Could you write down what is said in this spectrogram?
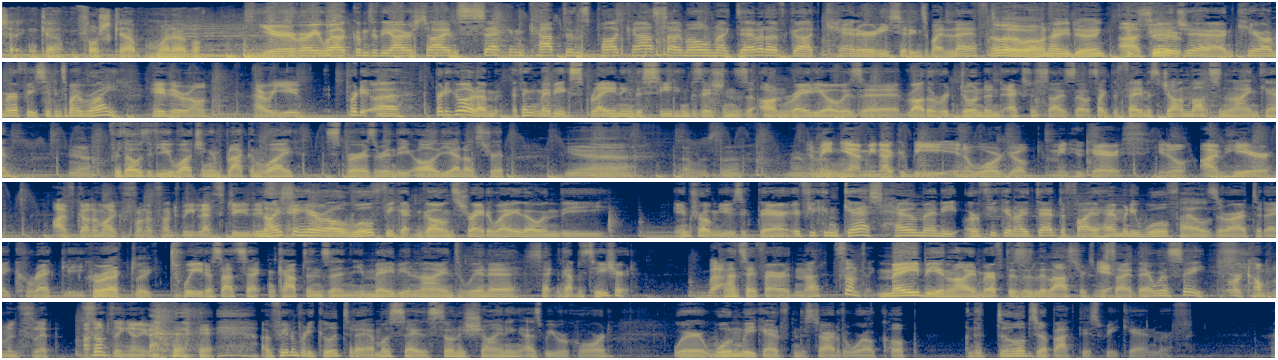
Second captain, first captain, whatever. You're very welcome to the Irish Times Second Captains podcast. I'm Eoin McDevitt. I've got Ken Early sitting to my left. Hello, Eoin. How are you doing? Uh, to good, you. yeah, and Ciarán Murphy sitting to my right. Hey there, Eoin. How are you? Pretty, uh, pretty good. I'm, I think maybe explaining the seating positions on radio is a rather redundant exercise, though. It's like the famous John Motson line, Ken. Yeah. For those of you watching in black and white, Spurs are in the all yellow strip. Yeah, that was the. I mean, yeah, I mean, I could be in a wardrobe. I mean, who cares? You know, I'm here. I've got a microphone in front of me. Let's do this. Nice to thing. hear old Wolfie getting going straight away, though, in the intro music there. If you can guess how many, or if you can identify how many Wolf Hells there are today correctly, Correctly. tweet us at Second Captains and you may be in line to win a Second Captains t shirt. Well, Can't say fairer than that. Something. Maybe in line, Murph. There's a little asterisk Yeah. beside there. We'll see. Or a compliment slip. Something, anyway. I'm feeling pretty good today. I must say, the sun is shining as we record. We're one week out from the start of the World Cup, and the Dubs are back this weekend, Murph,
